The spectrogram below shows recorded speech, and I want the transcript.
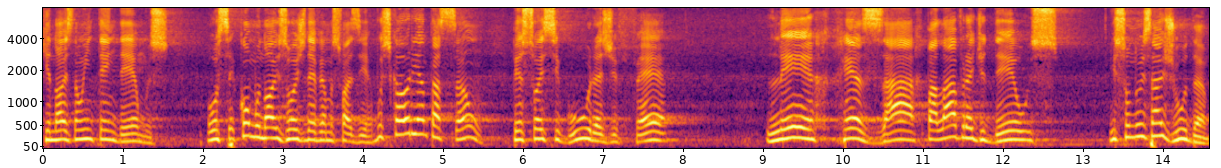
que nós não entendemos. Ou seja, como nós hoje devemos fazer? Buscar orientação, pessoas seguras de fé, ler, rezar, palavra de Deus, isso nos ajuda.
